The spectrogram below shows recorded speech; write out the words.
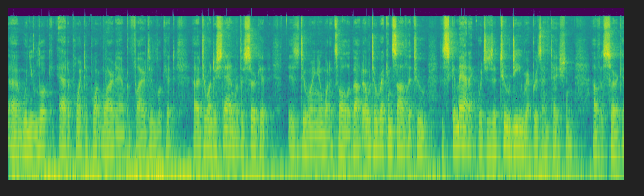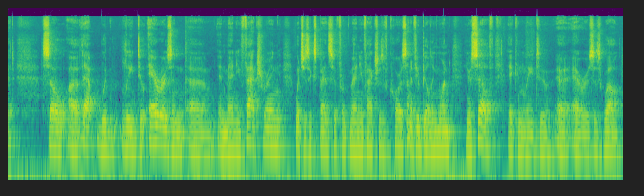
uh, when you look at a point-to-point wired amplifier to look at uh, to understand what the circuit is doing and what it's all about, or to reconcile it to the schematic, which is a 2D representation of a circuit. So uh, that would lead to errors in, um, in manufacturing, which is expensive for manufacturers, of course. And if you're building one yourself, it can lead to uh, errors as well.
